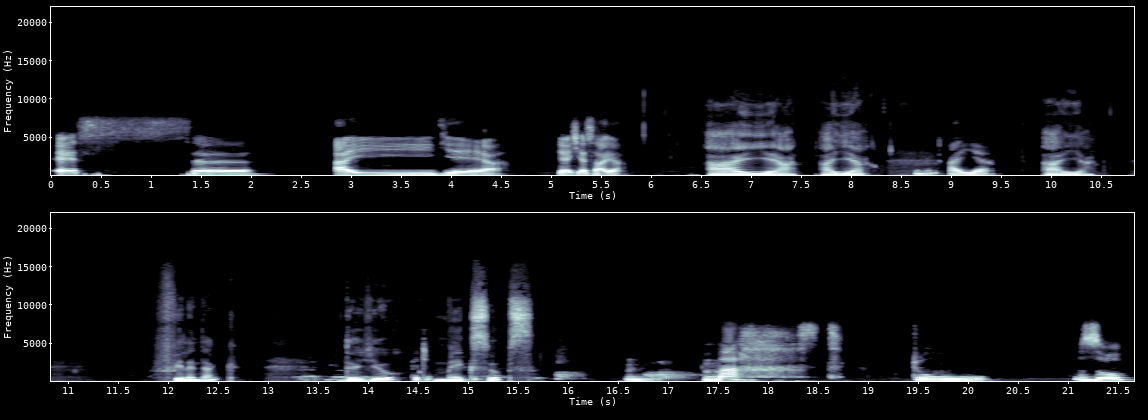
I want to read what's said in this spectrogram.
esse Eier. Ja, ich esse Eier. Eier. Eier. Mhm, Eier. Eier. Vielen Dank. Do you Bitte. make soups? Machst du Suppen?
